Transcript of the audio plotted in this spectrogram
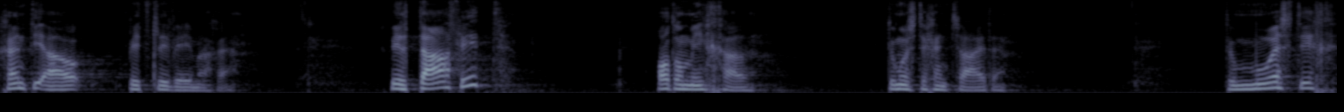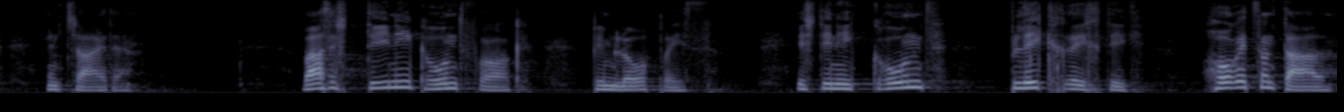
Könnte auch ein bisschen weh machen. Weil David oder Michael, du musst dich entscheiden. Du musst dich entscheiden. Was ist deine Grundfrage beim Lobpreis? Ist deine Grundblickrichtung horizontal,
